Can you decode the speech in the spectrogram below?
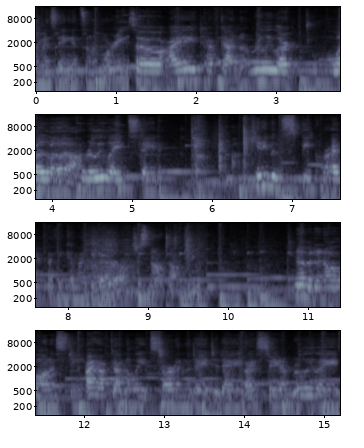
am saying it's in the morning? So I have gotten a really large, really late state. I can't even speak right. I think I might be better off just not talking. No, but in all honesty, I have gotten a late start in the day today. I stayed up really late.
